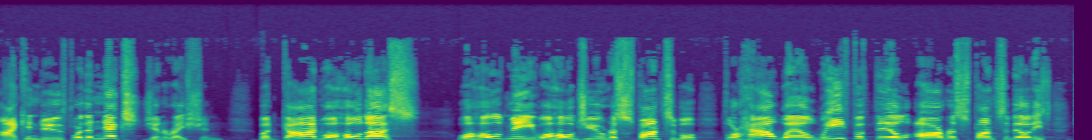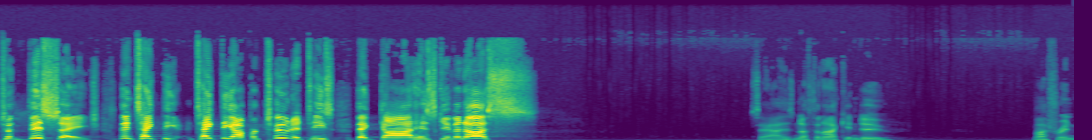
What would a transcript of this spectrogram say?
I can do for the next generation. But God will hold us, will hold me, will hold you responsible for how well we fulfill our responsibilities to this age. Then take the, take the opportunities that God has given us. Say, ah, there's nothing I can do. My friend,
